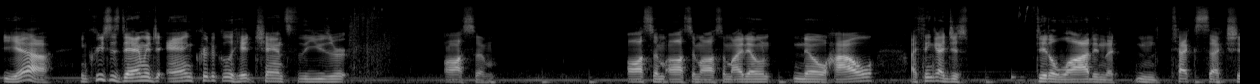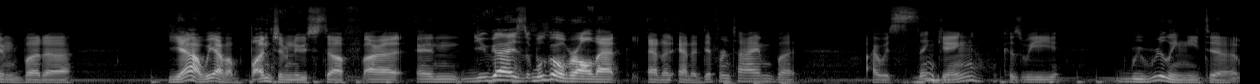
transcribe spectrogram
yeah. Increases damage and critical hit chance to the user. Awesome. Awesome, awesome, awesome. I don't know how. I think I just did a lot in the, in the text section, but uh, yeah, we have a bunch of new stuff. Uh, and you guys, we'll go over all that at a, at a different time, but I was thinking, because we we really need to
